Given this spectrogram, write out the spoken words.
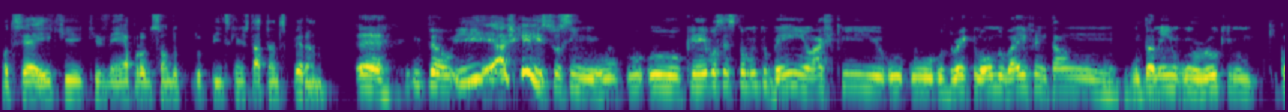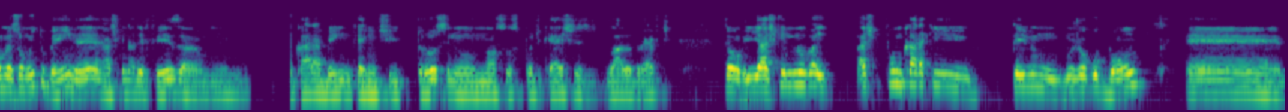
pode ser aí que, que vem a produção do, do Pitts que a gente está tanto esperando. É, então, e acho que é isso, assim, o, o, o- que nem você citou muito bem, eu acho que o, o, o Drake London vai enfrentar um, um também um rookie que começou muito bem, né? Acho que na defesa, um, um cara bem que a gente trouxe nos nossos podcasts lá do draft. Então, e acho que ele não vai. Acho que para um cara que teve um, um jogo bom é,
